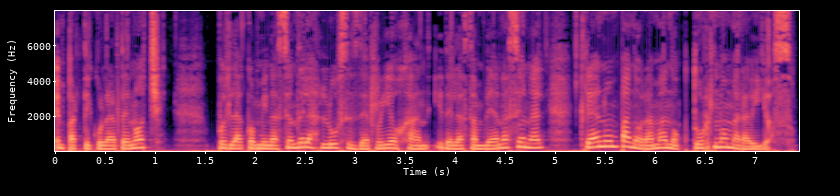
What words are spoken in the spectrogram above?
en particular de noche, pues la combinación de las luces de Río Han y de la Asamblea Nacional crean un panorama nocturno maravilloso.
